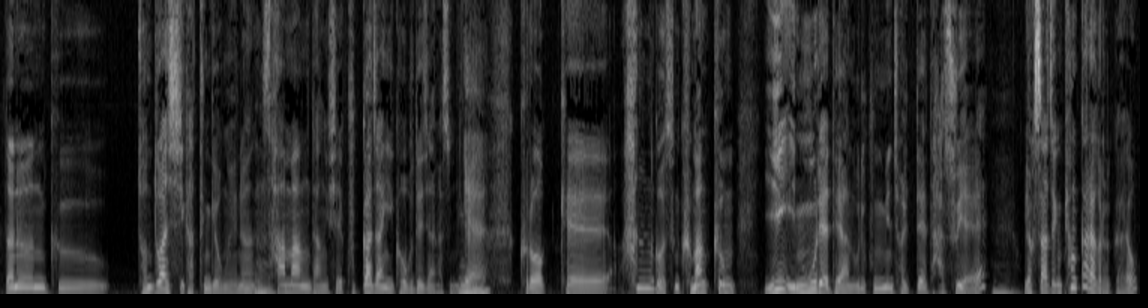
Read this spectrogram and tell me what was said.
일단은 그 전두환 씨 같은 경우에는 음. 사망 당시에 국가장이 거부되지 않았습니까? 예. 그렇게 한 것은 그만큼 이 인물에 대한 우리 국민 절대 다수의 음. 역사적인 평가라 그럴까요?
